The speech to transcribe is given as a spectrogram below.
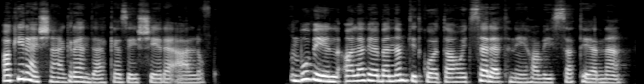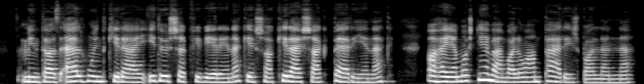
A királyság rendelkezésére állok. Bovil a levélben nem titkolta, hogy szeretné, ha visszatérne, mint az elhunyt király idősebb fivérének és a királyság perjének, a helye most nyilvánvalóan Párizsban lenne,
